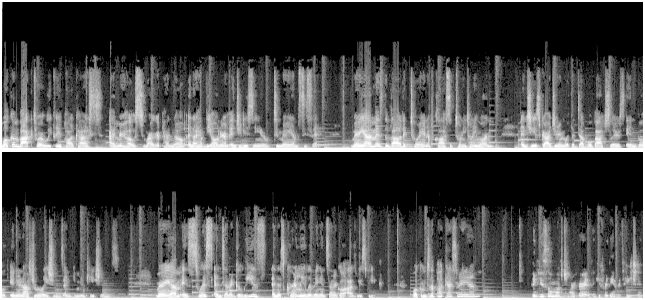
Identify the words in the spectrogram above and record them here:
Welcome back to our weekly podcast. I'm your host, Margaret Pendo, and I have the honor of introducing you to Mariam Cisse. Mariam is the valedictorian of class of 2021, and she is graduating with a double bachelor's in both international relations and communications. Mariam is Swiss and Senegalese and is currently living in Senegal as we speak. Welcome to the podcast, Mariam. Thank you so much, Margaret. Thank you for the invitation.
